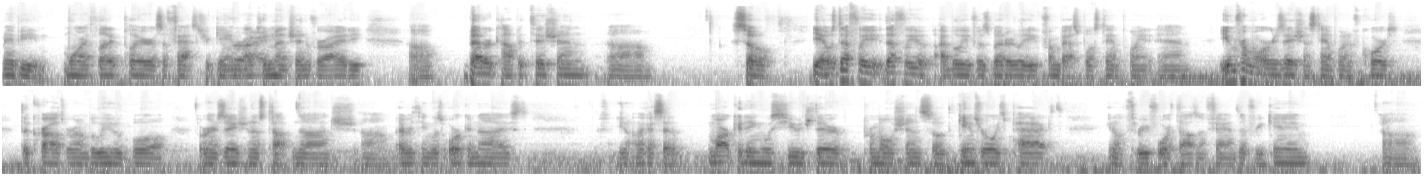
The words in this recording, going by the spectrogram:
maybe more athletic players, a faster game, like you mentioned, variety, uh, better competition. Um, so yeah, it was definitely, definitely, I believe, it was better league from a basketball standpoint, and even from an organization standpoint, of course, the crowds were unbelievable. The organization was top notch. Um, everything was organized. You know, like I said, marketing was huge there, promotion. So the games were always packed. You know, three, four thousand fans every game. Um,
